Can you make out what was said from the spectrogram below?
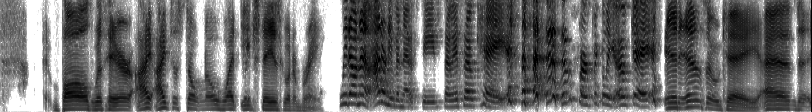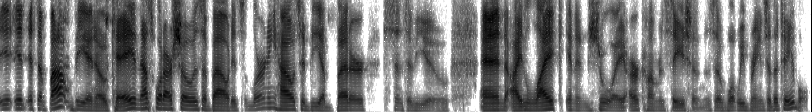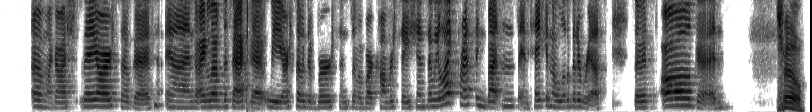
bald with hair. I, I just don't know what each day is going to bring. We don't know. I don't even know, Steve. So it's okay. it's perfectly okay. It is okay. And it, it, it's about being okay. And that's what our show is about. It's learning how to be a better sense of you. And I like and enjoy our conversations of what we bring to the table. Oh my gosh, they are so good. And I love the fact that we are so diverse in some of our conversations and we like pressing buttons and taking a little bit of risk. So it's all good. True.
